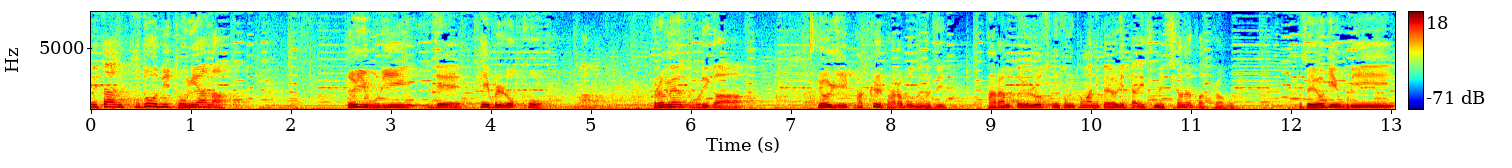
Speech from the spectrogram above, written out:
일단 구도 니 동의하나? 여기 우리 이제 테이블 놓고 그러면 우리가 여기 밖을 바라보는 거지 바람 또 일로 송송 통하니까 여기 딱 있으면 시원할 것 같더라고 그래서 여기 우리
